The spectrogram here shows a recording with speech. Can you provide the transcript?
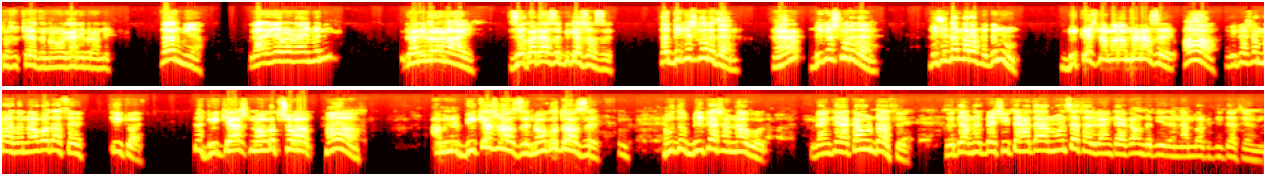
দশ টাকা দেন আমার গাড়ি ভাড়া নেই। জোর মিয়া গাড়ি ভাড়া নাই মানে? গাড়ি ভাড়া নাই যে কটা আছে বিকাশ আছে। তা বিকাশ করে দেন। হ্যাঁ? বিকাশ করে দেন। বিকাশ নাম্বার আছে দেমু? বিকাশ নাম্বার আপনার আছে? হ্যাঁ বিকাশ নাম্বার আছে নগদ আছে কি কয়? বিকাশ নগদ সব? হ্যাঁ। আপনার বিকাশও আছে নগদও আছে? শুধু বিকাশ আর নগদ। ব্যাংকে অ্যাকাউন্ট আছে। যদি আপনার বেশি টাকা দেওয়ার মন চায় তাহলে ব্যাংকে অ্যাকাউন্টে দিয়ে দেন নাম্বার দিতে আছে আমি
